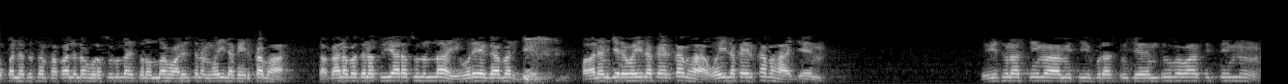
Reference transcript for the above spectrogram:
مقلدة فقال له رسول الله صلى الله عليه وسلم ويلك اركبها. فقال بدنة يا رسول الله وريقا برجين قال نجد ويلك اركبها ويلك اركبها جين في تنسي ما متي فرات جين دوبا واسطين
